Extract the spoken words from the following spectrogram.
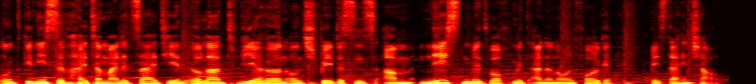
und genieße weiter meine Zeit hier in Irland. Wir hören uns spätestens am nächsten Mittwoch mit einer neuen Folge. Bis dahin, ciao.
